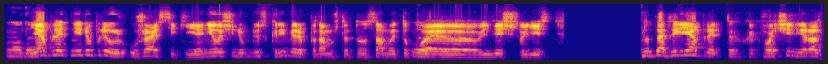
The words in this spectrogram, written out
Ну да. Я, блядь, не люблю ужастики. Я не очень люблю скримеры, потому что это ну, самая тупая э, вещь, что есть. Ну, даже я, блядь, как вообще ни разу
